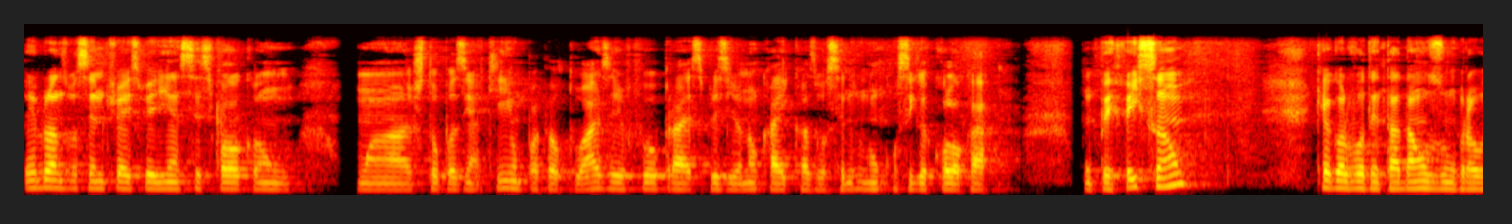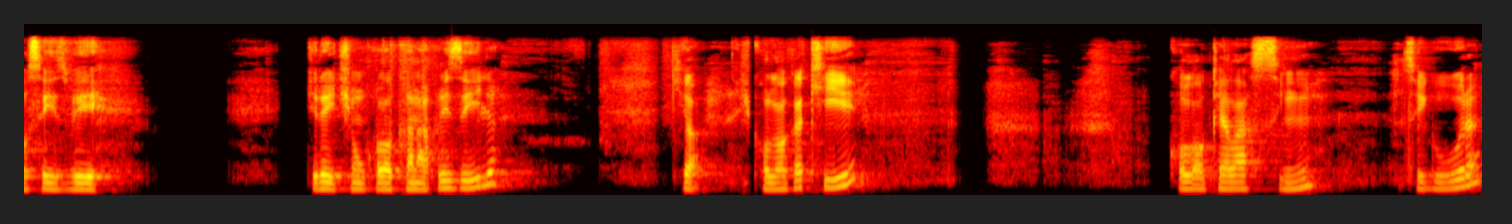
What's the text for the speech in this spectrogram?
Lembrando, se você não tiver experiência, vocês colocam uma estopazinha aqui, um papel toalha, se for para essa presilha não cair, caso você não consiga colocar com perfeição. Que agora eu vou tentar dar um zoom para vocês ver direitinho colocando a presilha. Aqui, ó, a gente coloca aqui. Coloca ela assim, segura.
